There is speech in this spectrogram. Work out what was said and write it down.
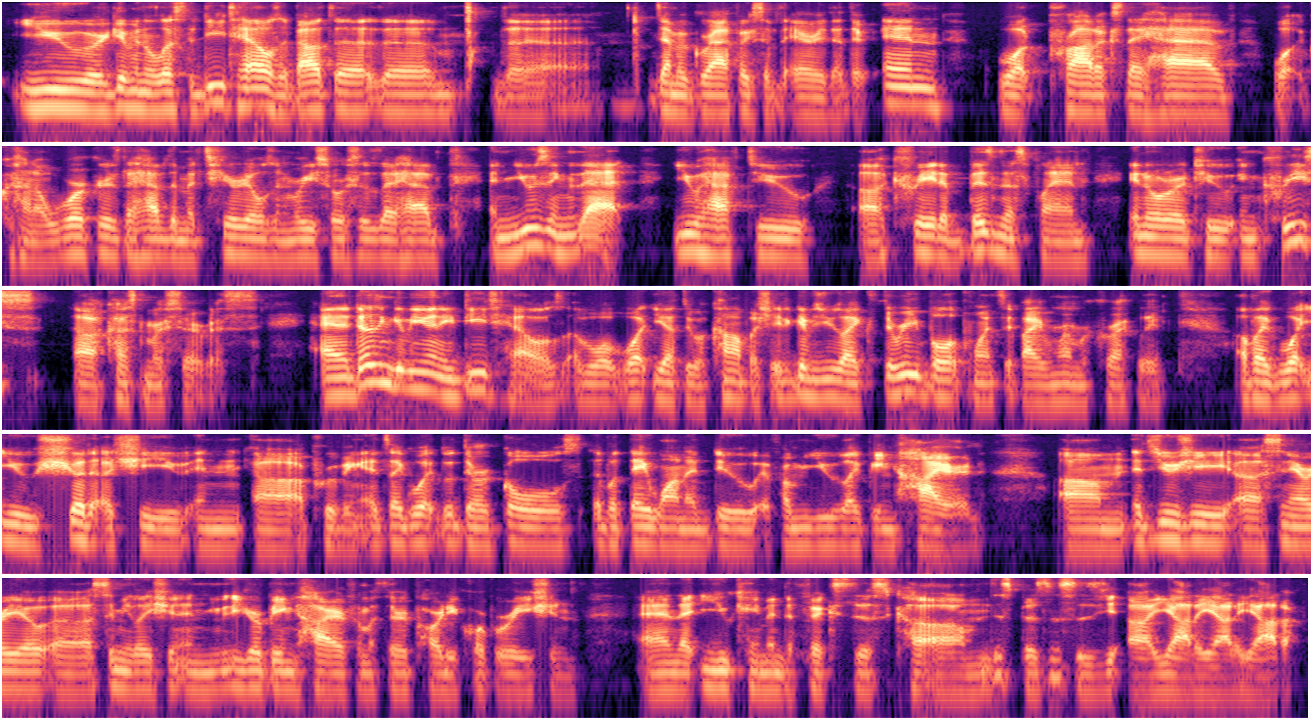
You are given a list of details about the the the demographics of the area that they're in what products they have, what kind of workers they have, the materials and resources they have. And using that, you have to uh, create a business plan in order to increase uh, customer service. And it doesn't give you any details of what, what you have to accomplish. It gives you like three bullet points, if I remember correctly, of like what you should achieve in uh, approving. It's like what their goals, what they want to do from you, like being hired. Um, it's usually a scenario uh, simulation, and you're being hired from a third party corporation, and that you came in to fix this um, this business's uh, yada yada yada.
